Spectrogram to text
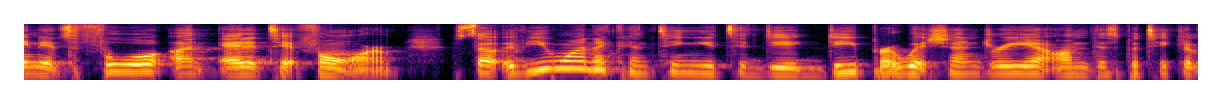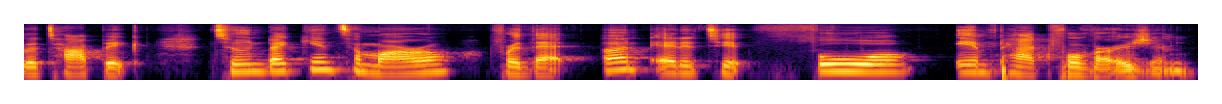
in its full unedited form. So if you want to continue to dig deeper with Chandria on this particular topic, tune back in tomorrow for that unedited, full, impactful version.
